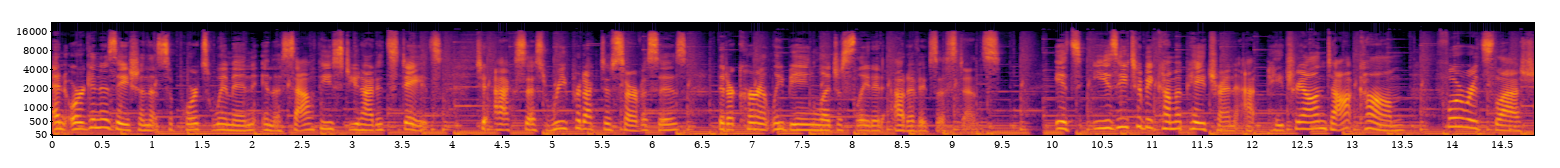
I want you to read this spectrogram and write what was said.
an organization that supports women in the Southeast United States to access reproductive services that are currently being legislated out of existence. It's easy to become a patron at patreon.com forward slash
